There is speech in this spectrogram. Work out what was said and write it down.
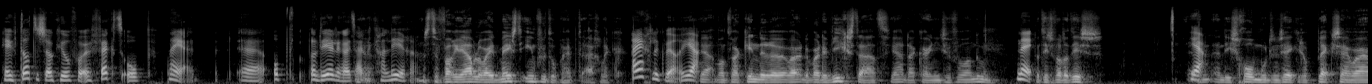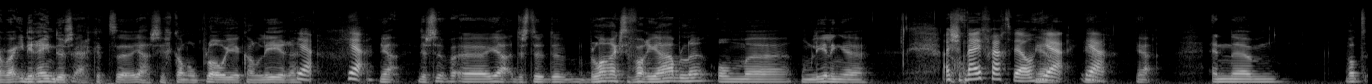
heeft dat dus ook heel veel effect op, nou ja, uh, op wat leerlingen uiteindelijk ja. gaan leren. Dat is de variabele waar je het meest invloed op hebt eigenlijk. Eigenlijk wel, ja. ja want waar kinderen, waar de, waar de wieg staat, ja, daar kan je niet zoveel aan doen. Nee. Dat is wat het is. Ja. En, en die school moet een zekere plek zijn waar, waar iedereen dus eigenlijk het, uh, ja, zich kan ontplooien, kan leren. Ja. Ja. Ja, dus, de, uh, ja, dus de, de belangrijkste variabele om, om leerlingen... Als je het mij vraagt wel, ja. Ja, ja. ja. En um, wat,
